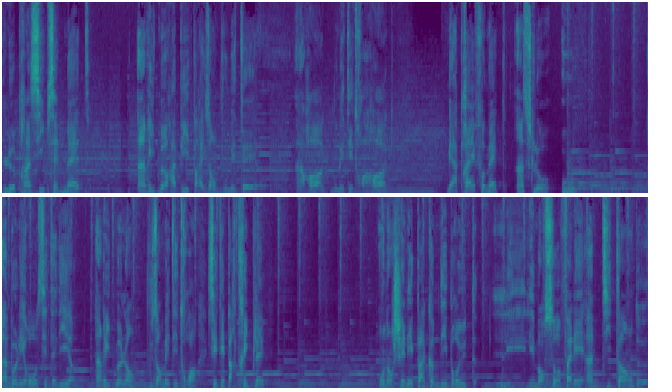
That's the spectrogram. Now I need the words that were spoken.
le principe, c'est de mettre un rythme rapide. Par exemple, vous mettez euh, un rock, vous mettez trois rocks. Mais après, il faut mettre un slow ou un boléro, c'est-à-dire un rythme lent. Vous en mettez trois. C'était par triplet. On n'enchaînait pas comme des brutes les, les morceaux. Fallait un petit temps de,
